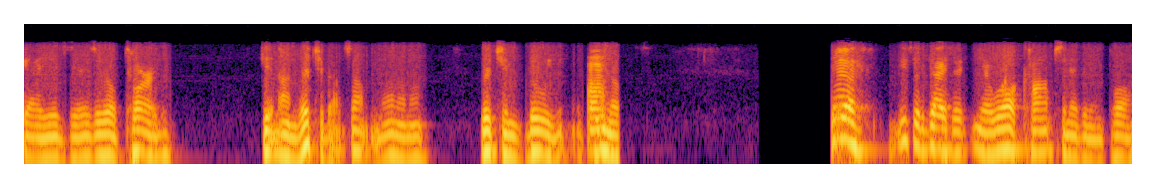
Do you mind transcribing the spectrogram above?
guy is. There's a real tard getting on Rich about something. I don't know. Rich and Bowie. You know. Yeah, these are the guys that you know we're all cops and everything, Paul.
